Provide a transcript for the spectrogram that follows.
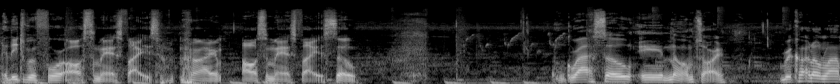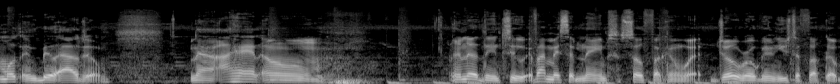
These were four awesome ass fights. All right, awesome ass fights. So, Grasso and no, I'm sorry, Ricardo Lamas and Bill Algeo. Now I had um another thing too. If I mess up names, so fucking what? Joe Rogan used to fuck up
